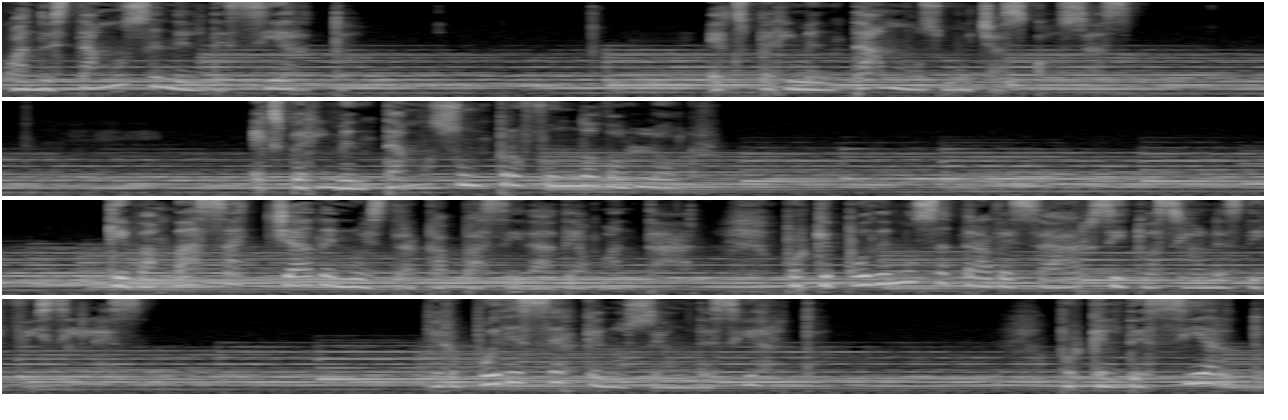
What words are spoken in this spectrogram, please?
Cuando estamos en el desierto, experimentamos muchas cosas. Experimentamos un profundo dolor que va más allá de nuestra capacidad de aguantar, porque podemos atravesar situaciones difíciles, pero puede ser que no sea un desierto porque el desierto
